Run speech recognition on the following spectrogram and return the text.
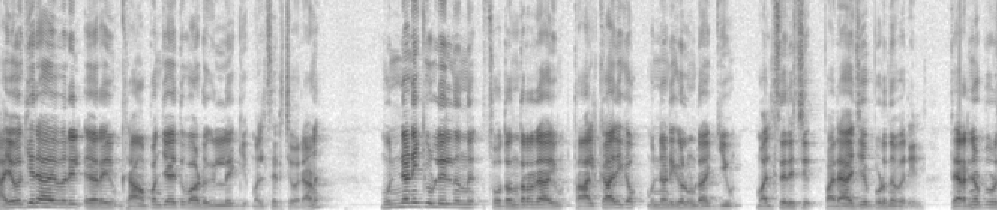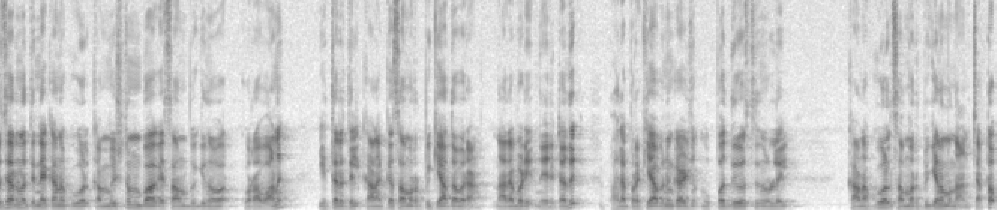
അയോഗ്യരായവരിൽ ഏറെയും ഗ്രാമപഞ്ചായത്ത് വാർഡുകളിലേക്ക് മത്സരിച്ചവരാണ്. മുന്നണിക്കുള്ളിൽ നിന്ന് സ്വതന്ത്രരായും താൽക്കാലിക മുന്നണികളുണ്ടാക്കിയും മത്സരിച്ച് പരാജയപ്പെടുന്നവരിൽ തെരഞ്ഞെടുപ്പ് പ്രചാരണത്തിന്റെ കണക്കുകൾ കമ്മീഷന് മുമ്പാകെ സമർപ്പിക്കുന്നവർ കുറവാണ്. ഇത്തരത്തിൽ കണക്ക് സമർപ്പിക്കാത്തവരാണ്. നടപടി നേരിട്ടത് ഫലപ്രഖ്യാപനം കഴിഞ്ഞ് മുപ്പത് ദിവസത്തിനുള്ളിൽ കണക്കുകൾ സമർപ്പിക്കണമെന്നാണ് ചട്ടം.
